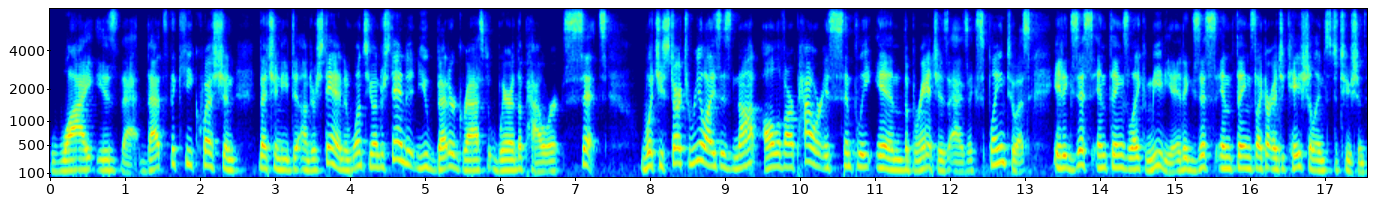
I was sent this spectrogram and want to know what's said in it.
Why is that? That's the key question that you need to understand. And once you understand it, you better grasp where the power sits what you start to realize is not all of our power is simply in the branches as explained to us. It exists in things like media, it exists in things like our educational institutions,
